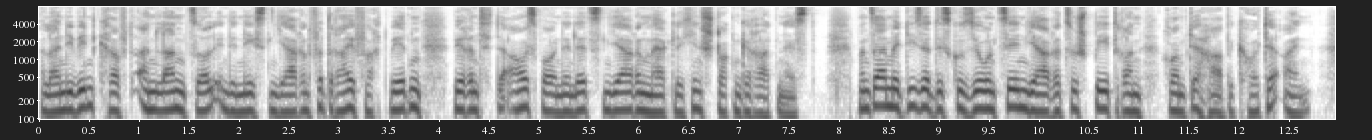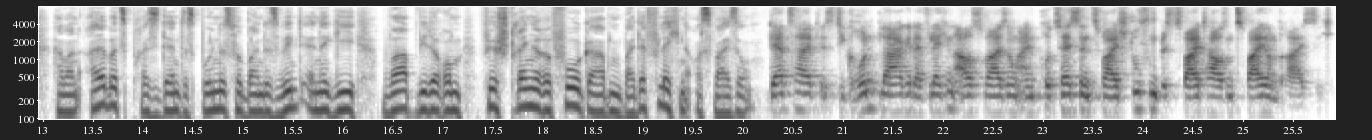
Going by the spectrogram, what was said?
Allein die Windkraft an Land soll in den nächsten Jahren verdreifacht werden, während der Ausbau in den letzten Jahren merklich in Stocken geraten ist. Man sei mit dieser Diskussion zehn Jahre zu spät dran, räumte Habeck heute ein. Hermann Alberts, Präsident des Bundesverbandes Windenergie, warb wiederum für strengere Vorgaben bei der Flächenausweisung. Derzeit ist die Grundlage der Flächenausweisung ein Prozess in zwei Stufen bis 2032.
